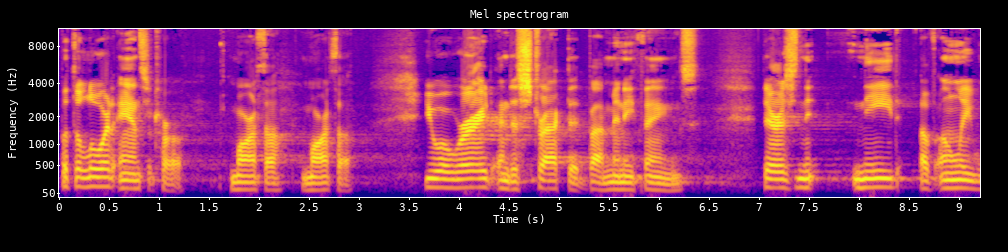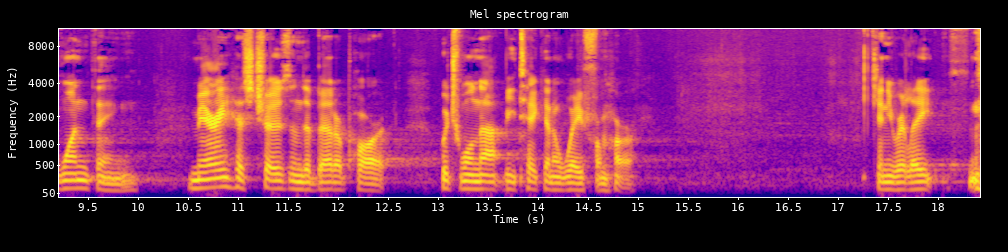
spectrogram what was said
But the Lord answered her, Martha, Martha, you are worried and distracted by many things. There is need of only one thing. Mary has chosen the better part, which will not be taken away from her. Can you relate?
